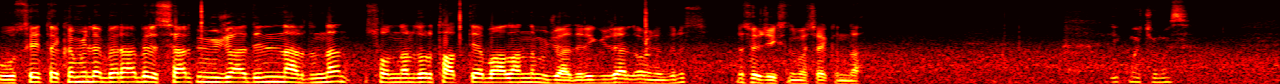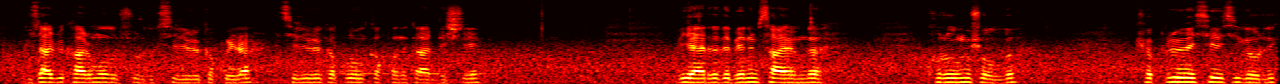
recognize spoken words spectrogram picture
US takımıyla beraber sert bir mücadelenin ardından sonlara doğru tatlıya bağlandı mücadele. Güzel oynadınız. Ne söyleyeceksiniz maç hakkında? İlk maçımız güzel bir karma oluşturduk Silivri Kapı'yla. Silivri Kapı Un Kapanı kardeşliği. Bir yerde de benim sayemde kurulmuş oldu. Köprü vesilesi gördük.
